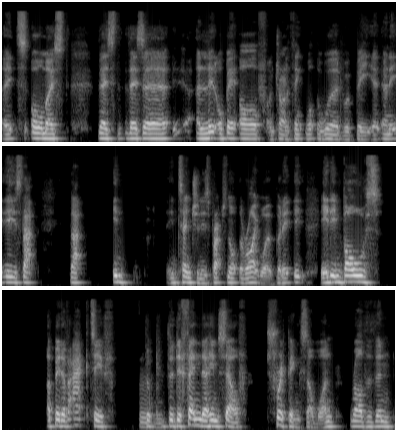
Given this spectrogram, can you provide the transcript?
It's almost there's there's a a little bit of I'm trying to think what the word would be, and it is that that in intention is perhaps not the right word, but it it, it involves a bit of active the, Mhm. the defender himself tripping someone rather than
